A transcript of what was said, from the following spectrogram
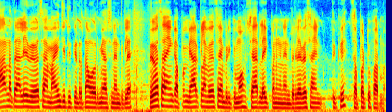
காரணத்தினாலே விவசாயம் அழிஞ்சிட்டு இருக்கின்றது தான் ஒரு மியாசு நண்பர்களே. விவசாயம் அப்பம் யாருக்கெல்லாம் விவசாயம் பிடிக்குமோ ஷேர் லைக் பண்ணுங்கள் நண்பர்களே. விவசாயத்துக்கு சப்போர்ட் டு ஃபார்மர்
